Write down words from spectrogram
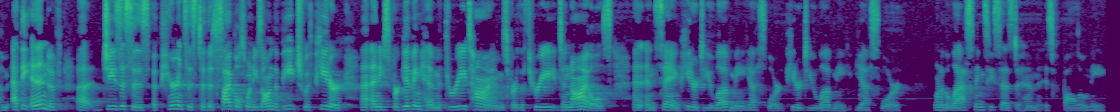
Um, at the end of uh, Jesus' appearances to the disciples, when he's on the beach with Peter uh, and he's forgiving him three times for the three denials and, and saying, Peter, do you love me? Yes, Lord. Peter, do you love me? Yes, Lord. One of the last things he says to him is, Follow me.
